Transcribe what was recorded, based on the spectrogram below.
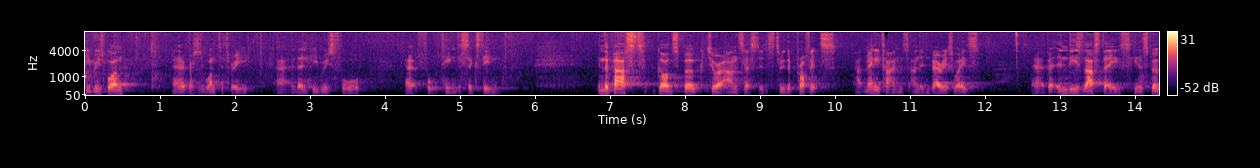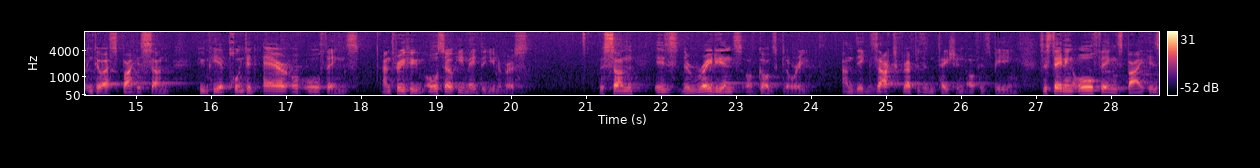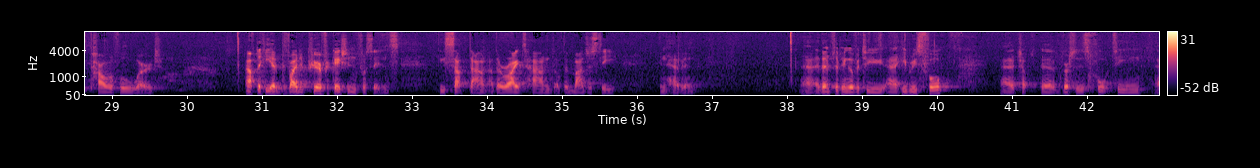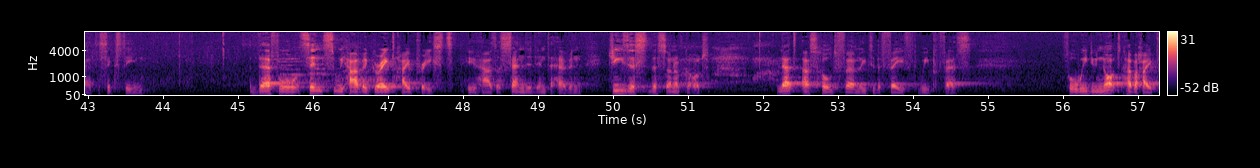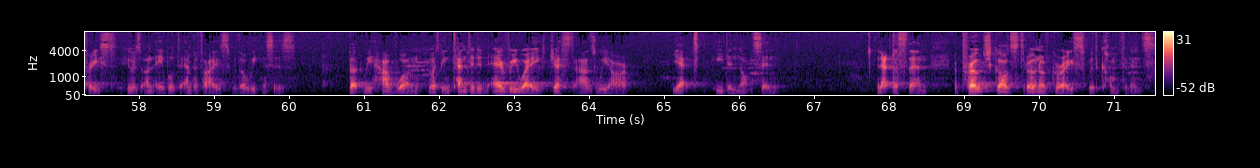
Hebrews 1, uh, verses 1 to 3, uh, and then Hebrews 4, uh, 14 to 16. In the past, God spoke to our ancestors through the prophets at many times and in various ways. Uh, but in these last days, he has spoken to us by his Son, whom he appointed heir of all things, and through whom also he made the universe. The Son is the radiance of God's glory and the exact representation of his being, sustaining all things by his powerful word. After he had provided purification for sins, he sat down at the right hand of the majesty in heaven. Uh, and then flipping over to uh, Hebrews 4, uh, uh verses 14 uh, to 16. Therefore, since we have a great high priest who has ascended into heaven, Jesus, the Son of God, let us hold firmly to the faith we profess. For we do not have a high priest who is unable to empathize with our weaknesses, but we have one who has been tempted in every way, just as we are, yet he did not sin. Let us then approach God's throne of grace with confidence,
